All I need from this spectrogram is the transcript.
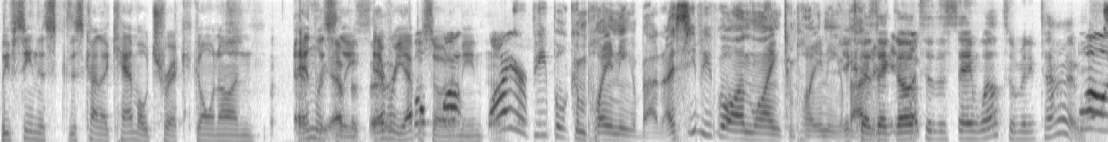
we've seen this this kind of camo trick going on Every endlessly episode. every episode. Well, I mean, why are people complaining about it? I see people online complaining about Because it. they go like, to the same well too many times. Well,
